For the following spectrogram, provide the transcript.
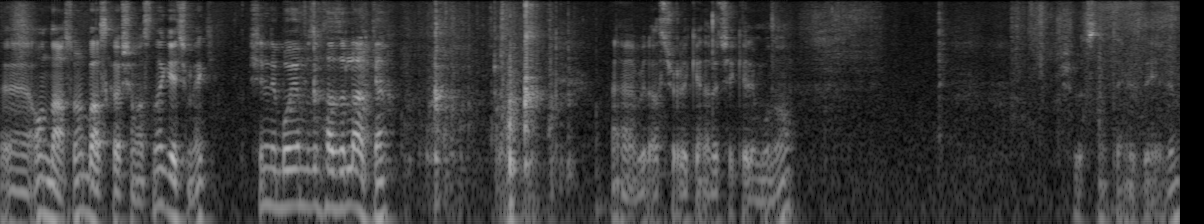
E, ondan sonra baskı aşamasına geçmek. Şimdi boyamızı hazırlarken e, biraz şöyle kenara çekelim bunu. Şurasını temizleyelim.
